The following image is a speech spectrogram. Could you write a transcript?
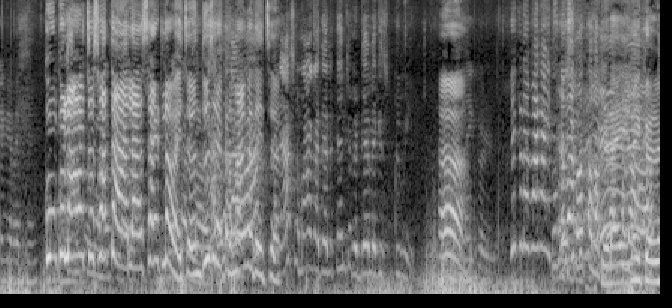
कुंकू लावायचं स्वतः आला साईड लावायचं आणि दुसऱ्याकडे मागं द्यायचं. असं मागा द्यायला त्यांच्याकडे द्यायला तुम्ही. हा. नाही कळलं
